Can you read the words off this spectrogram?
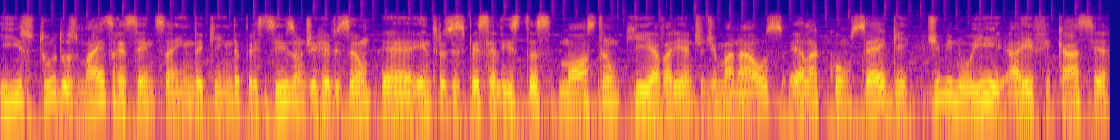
e estudos mais recentes ainda, que ainda precisam de revisão é, entre os especialistas, mostram que a variante de Manaus ela consegue diminuir a eficácia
